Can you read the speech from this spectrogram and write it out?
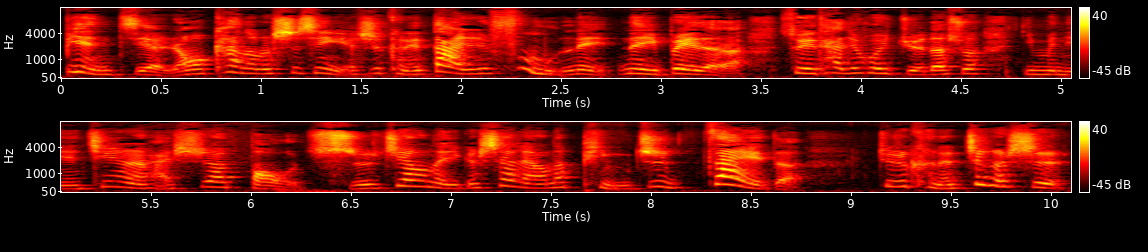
便捷，然后看到的事情也是肯定大于父母那 那一辈的了，所以他就会觉得说，你们年轻人还是要保持这样的一个善良的品质在的，就是可能这个是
